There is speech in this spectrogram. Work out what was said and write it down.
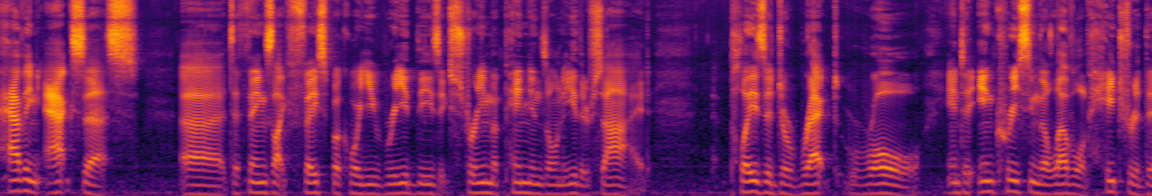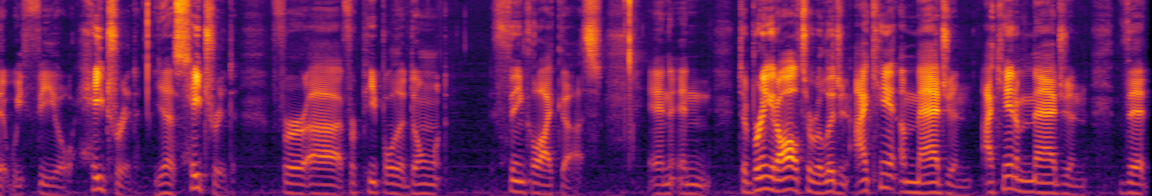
having access uh, to things like Facebook, where you read these extreme opinions on either side, plays a direct role into increasing the level of hatred that we feel. Hatred. Yes. Hatred for uh, for people that don't think like us, and and to bring it all to religion, I can't imagine. I can't imagine that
